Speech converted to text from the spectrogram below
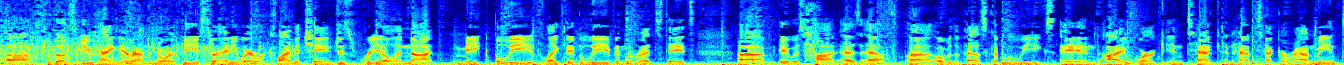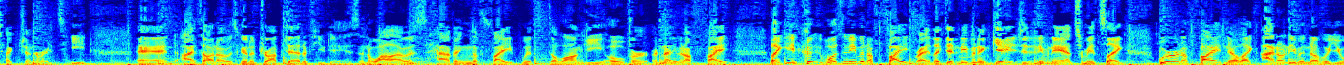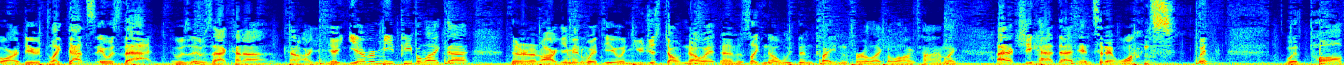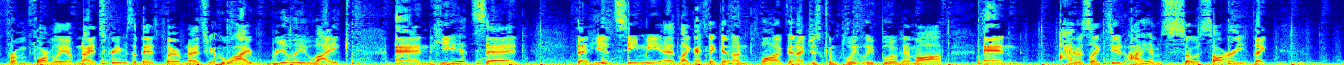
Uh, for those of you hanging around the Northeast or anywhere where climate change is real and not make believe like they believe in the red states, um, it was hot as F uh, over the past couple of weeks. And I work in tech and have tech around me, and tech generates heat. And I thought I was going to drop dead a few days. And while I was having the fight with DeLonghi over, or not even a fight, like it, could, it wasn't even a fight, right? Like didn't even engage, didn't even answer me. It's like we're in a fight, and they're like, I don't even know who you are, dude. Like that's it was that. It was it was that kind of kind of argument. You, ever meet people like that? They're in an argument with you, and you just don't know it, and it's like, no, we've been fighting for like a long time. Like I actually had that incident once with with Paul from formerly of Night Screams, the bass player of Night Screams, who I really like, and he had said that he had seen me at like I think an unplugged, and I just completely blew him off, and I was like, dude, I am so sorry, like.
